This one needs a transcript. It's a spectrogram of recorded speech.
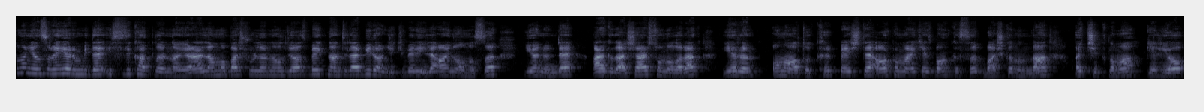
Bunun yanı sıra yarın bir de işsizlik haklarına yararlanma başvurularını alacağız. Beklentiler bir önceki veriyle aynı olması yönünde arkadaşlar. Son olarak yarın 16.45'te Avrupa Merkez Bankası Başkanı'ndan açıklama geliyor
